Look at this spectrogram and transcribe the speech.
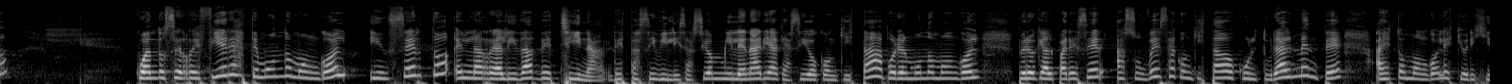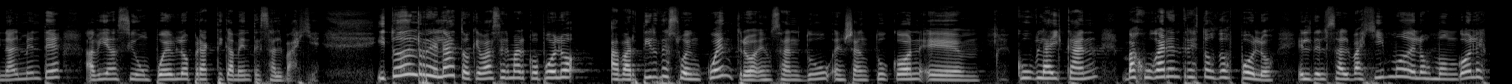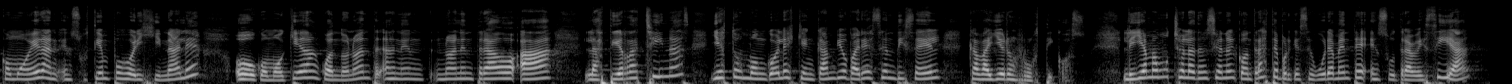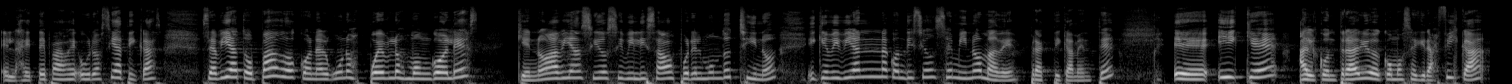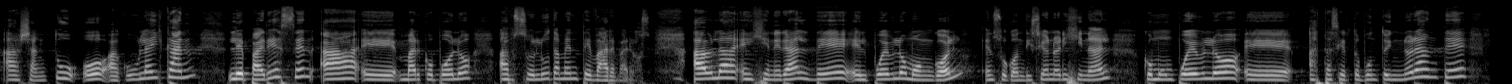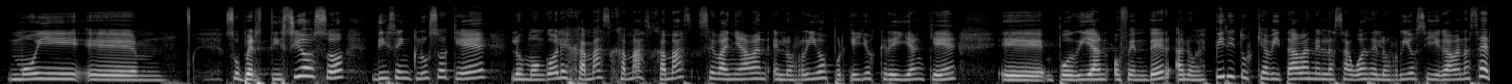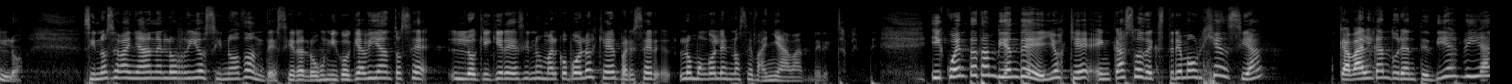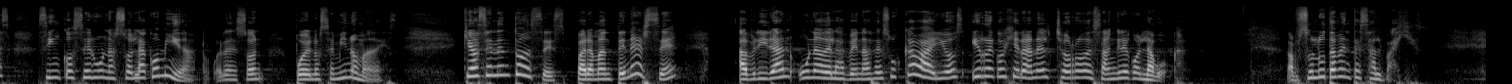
cuando se refiere a este mundo mongol inserto en la realidad de China, de esta civilización milenaria que ha sido conquistada por el mundo mongol, pero que al parecer a su vez ha conquistado culturalmente a estos mongoles que originalmente habían sido un pueblo prácticamente salvaje. Y todo el relato que va a hacer Marco Polo a partir de su encuentro en Shantu, en con eh, Kublai Khan, va a jugar entre estos dos polos, el del salvajismo de los mongoles como eran en sus tiempos originales o como quedan cuando no han, entrado a las tierras chinas, y estos mongoles que en cambio parecen, dice él, caballeros rústicos. Le llama mucho la atención el contraste porque seguramente en su travesía, en las estepas euroasiáticas, se había topado con algunos pueblos mongoles que no habían sido civilizados por el mundo chino y que vivían en una condición seminómade prácticamente, eh, y que, al contrario de cómo se grafica a Shangtu o a Kublai Khan, le parecen a eh, Marco Polo absolutamente bárbaros. Habla en general del pueblo mongol, en su condición original como un pueblo eh, hasta cierto punto ignorante, muy supersticioso, dice incluso que los mongoles jamás, jamás, jamás se bañaban en los ríos porque ellos creían que eh, podían ofender a los espíritus que habitaban en las aguas de los ríos si llegaban a hacerlo. Si no se bañaban en los ríos, sino dónde, si era lo único que había, entonces lo que quiere decirnos Marco Polo es que al parecer los mongoles no se bañaban directamente. Y cuenta también de ellos que en caso de extrema urgencia, cabalgan durante 10 días sin cocer una sola comida. Recuerden, son pueblos seminómades. ¿Qué hacen entonces? Para mantenerse, abrirán una de las venas de sus caballos y recogerán el chorro de sangre con la boca. Absolutamente salvajes.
